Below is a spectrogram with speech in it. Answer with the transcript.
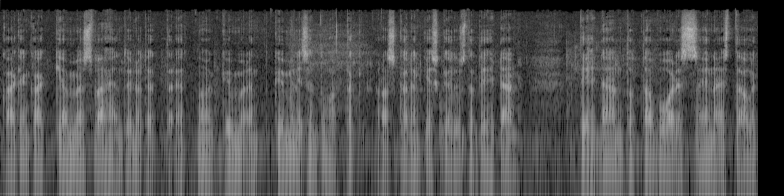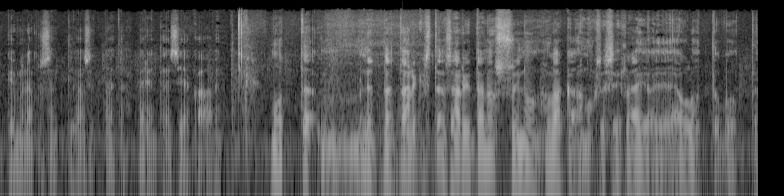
kaiken kaikkiaan myös vähentynyt, että, että noin kymmen, kymmenisen tuhatta raskauden keskeytystä tehdään, tehdään tota vuodessa ja näistä alle 10 prosenttia on sitten näitä perinteisiä kaavintoja. Mutta nyt mä tarkistan Sari Tanus sinun vakaumuksesi rajoja ja ulottuvuutta.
